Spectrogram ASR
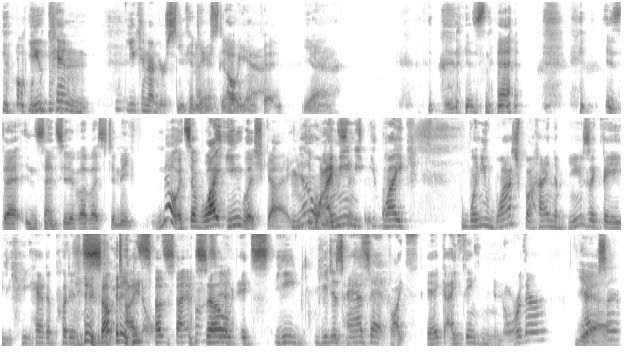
you can you can understand. you can understand. Oh yeah, Okay. Yeah. yeah. Is that is that insensitive of us to make? No, it's a white English guy. You No, I mean insensitive about it. like when you watch behind the music, they he had to put in Put in subtitles. subtitles, so yeah. it's he he just has that like thick, I think northern yeah. accent.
